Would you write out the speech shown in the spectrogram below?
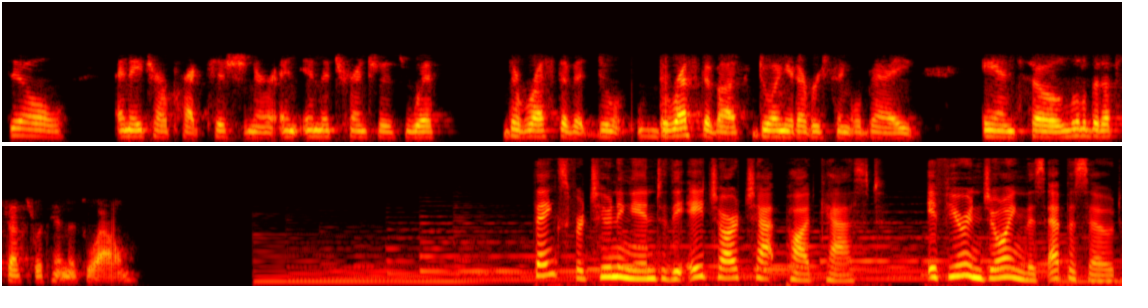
still an HR practitioner and in the trenches with the rest of it, do, the rest of us doing it every single day. And so a little bit obsessed with him as well. Thanks for tuning in to the HR Chat Podcast. If you're enjoying this episode,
